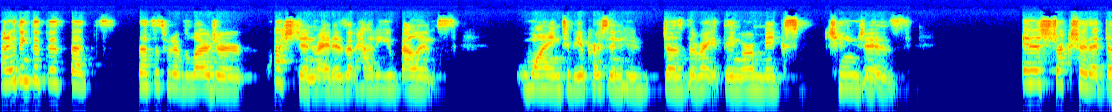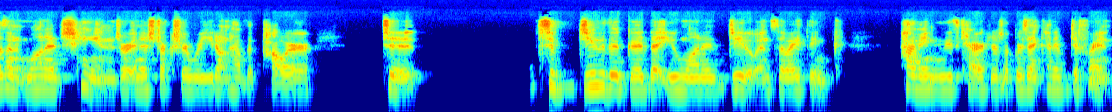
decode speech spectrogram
and I think that this that's that's a sort of larger question, right? Is that how do you balance wanting to be a person who does the right thing or makes changes in a structure that doesn't want to change or in a structure where you don't have the power to to do the good that you want to do and so i think having these characters represent kind of different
